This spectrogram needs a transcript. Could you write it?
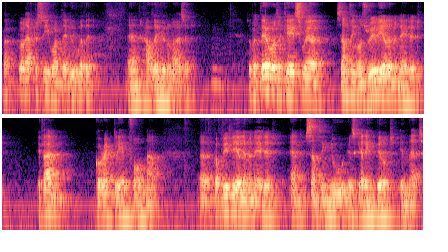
But we'll have to see what they do with it and how they utilize it. So, but there was a case where something was really eliminated, if I'm correctly informed now, uh, completely eliminated and something new is getting built in that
